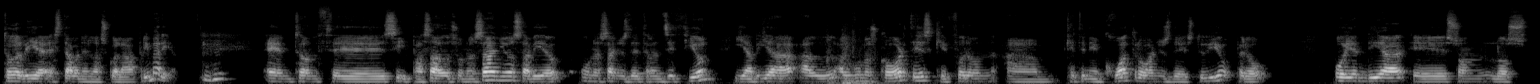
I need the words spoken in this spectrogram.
todavía estaban en la escuela primaria. Entonces, sí, pasados unos años, había unos años de transición y había algunos cohortes que fueron, que tenían cuatro años de estudio, pero hoy en día eh, son los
